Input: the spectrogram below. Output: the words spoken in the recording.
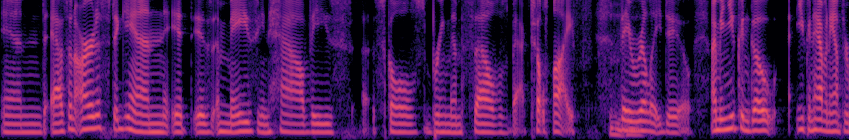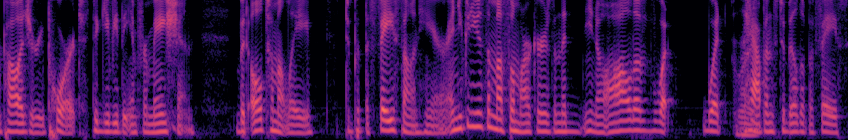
and as an artist, again, it is amazing how these uh, skulls bring themselves back to life. They really do. I mean, you can go, you can have an anthropology report to give you the information, but ultimately, to put the face on here, and you can use the muscle markers and the, you know, all of what what happens to build up a face,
